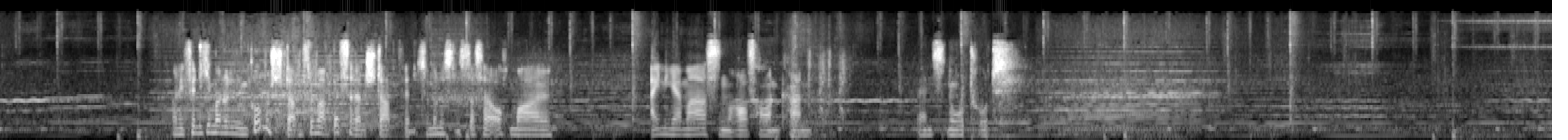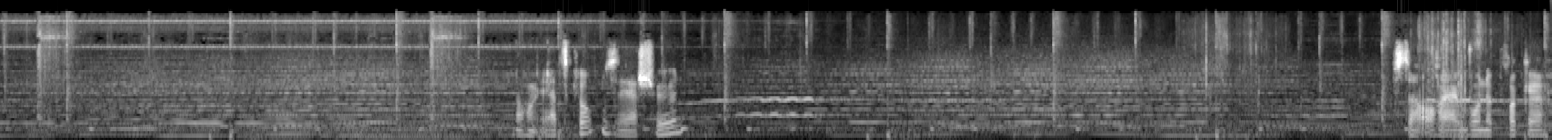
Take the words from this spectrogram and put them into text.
Und ich finde ich immer nur den komischen Stab. Ich will mal einen besseren Stab finden. Zumindest, dass er auch mal einigermaßen raufhauen kann. Wenn es Not tut. Noch ein Erzklumpen, sehr schön. Da auch irgendwo eine Brücke?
